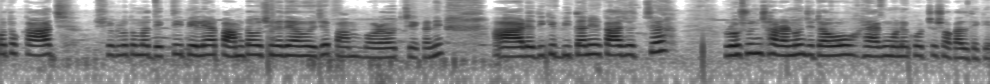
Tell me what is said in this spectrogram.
কত কাজ, সেগুলো তোমরা দেখতেই পেলে। আর পাম্পটাও ছেড়ে দেওয়া হয়েছে পাম্প ভরা হচ্ছে এখানে। আর এদিকে বিতানির কাজ হচ্ছে। রসুন ছাড়ানো যেটা ও হ্যাগ মনে করছে সকাল থেকে।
